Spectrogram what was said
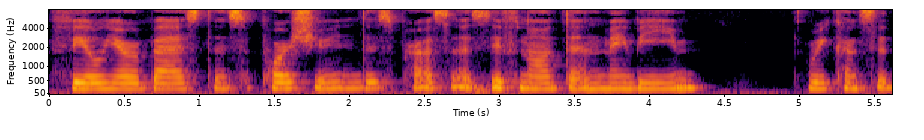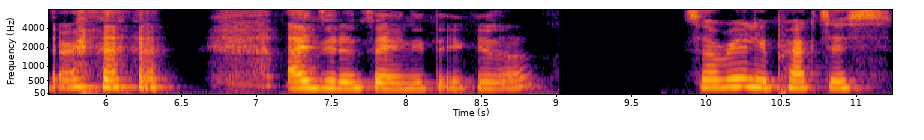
feel your best and support you in this process. If not then maybe reconsider. I didn't say anything you know so really practice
